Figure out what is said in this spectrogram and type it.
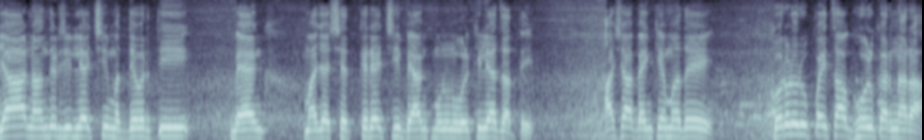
या नांदेड जिल्ह्याची मध्यवर्ती बँक माझ्या शेतकऱ्याची बँक म्हणून ओळखल्या जाते. अशा बँकेमध्ये करोडो रुपयाचा घोळ करणारा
